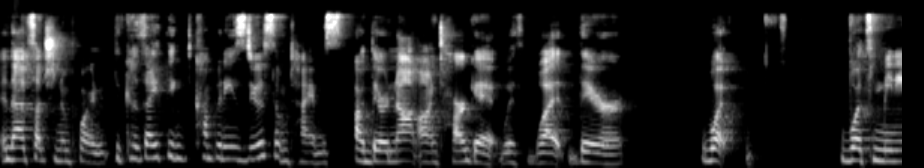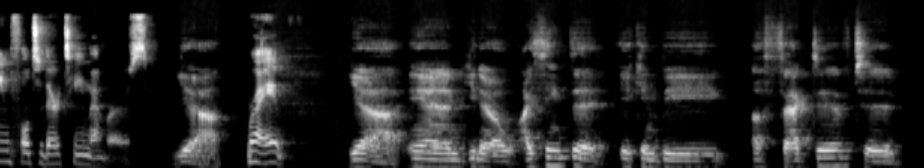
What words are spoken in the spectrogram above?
And that's such an important because I think companies do sometimes uh, they're not on target with what they're what what's meaningful to their team members. Yeah. Right? Yeah, and you know, I think that it can be effective to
